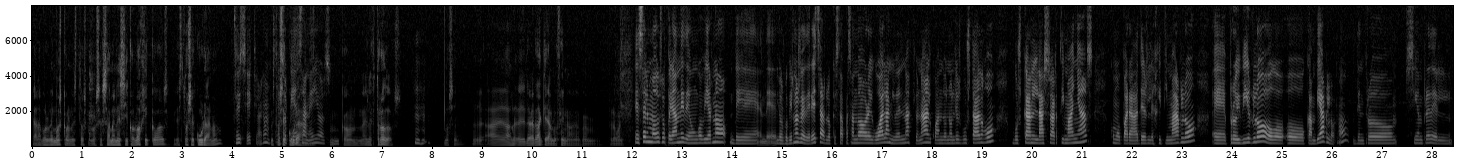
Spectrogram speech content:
Y ahora volvemos con estos, con los exámenes psicológicos. Esto se cura, ¿no? Sí, sí, claro. Esto se cura, piensan ellos. Con electrodos. No sé. De verdad que alucino. Pero bueno. Es el modus operandi de un gobierno, de, de, los gobiernos de derechas, lo que está pasando ahora igual a nivel nacional. Cuando no les gusta algo, buscan las artimañas como para deslegitimarlo, eh, prohibirlo o, o, cambiarlo, ¿no? Dentro siempre del,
